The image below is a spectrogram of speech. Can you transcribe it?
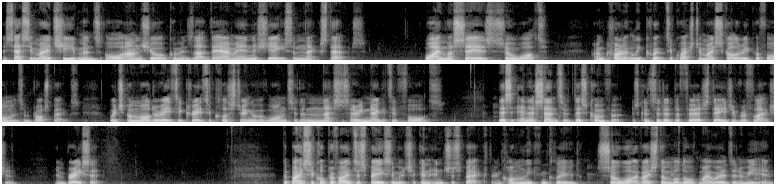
Assessing my achievements or and shortcomings that day, I may initiate some next steps. What I must say is, so what? I'm chronically quick to question my scholarly performance and prospects, which unmoderated creates a clustering of unwanted and unnecessary negative thoughts. This inner sense of discomfort is considered the first stage of reflection embrace it. The bicycle provides a space in which I can introspect and commonly conclude so what if I stumbled over my words in a meeting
